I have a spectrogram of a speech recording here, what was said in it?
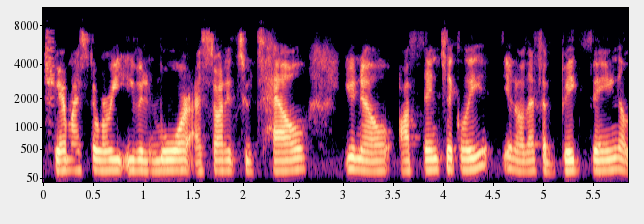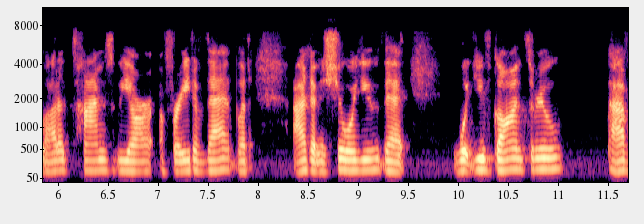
share my story even more. I started to tell, you know, authentically. You know, that's a big thing. A lot of times we are afraid of that, but I can assure you that what you've gone through, I've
